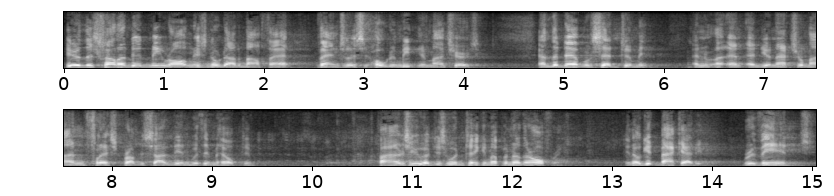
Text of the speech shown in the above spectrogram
here this fellow did me wrong. There's no doubt about that. Evangelist, holding meeting in my church. And the devil said to me, and, and, and your natural mind and flesh probably sided in with him and helped him. If I was you, I just wouldn't take him up another offering. You know, get back at him. Revenge.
